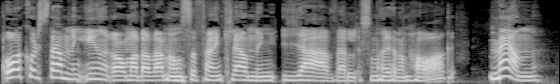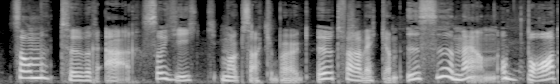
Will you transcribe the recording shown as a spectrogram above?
Awkward stämning inramad av annonser för en klänning jävel som han redan har. Men som tur är så gick Mark Zuckerberg ut förra veckan i CNN och bad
